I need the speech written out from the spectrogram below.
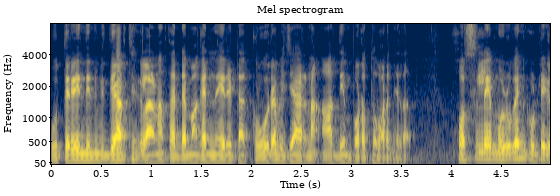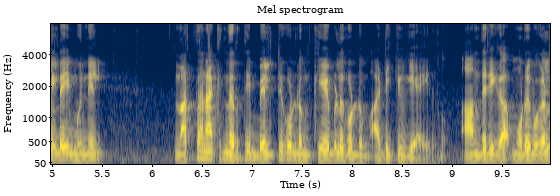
ഉത്തരേന്ത്യൻ വിദ്യാർത്ഥികളാണ് തന്റെ മകൻ നേരിട്ട ക്രൂര വിചാരണ ആദ്യം പുറത്തു പറഞ്ഞത്. ഹോസ്റ്റലിലെ മുഴുവൻ കുട്ടികളുടെയും മുന്നിൽ നഗ്നനാക്കി നിർത്തി ബെൽറ്റ് കൊണ്ടും കേബിൾ കൊണ്ടും അടിക്കുകയായിരുന്നു. ആന്തരിക മുറിവുകൾ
